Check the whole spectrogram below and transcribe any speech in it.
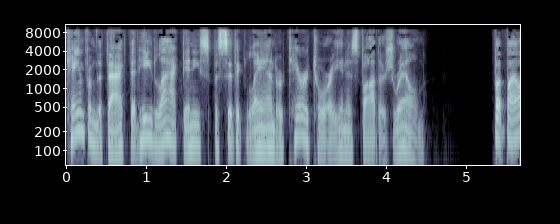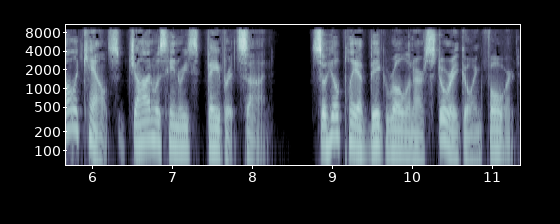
came from the fact that he lacked any specific land or territory in his father's realm. But by all accounts, John was Henry's favorite son, so he'll play a big role in our story going forward.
